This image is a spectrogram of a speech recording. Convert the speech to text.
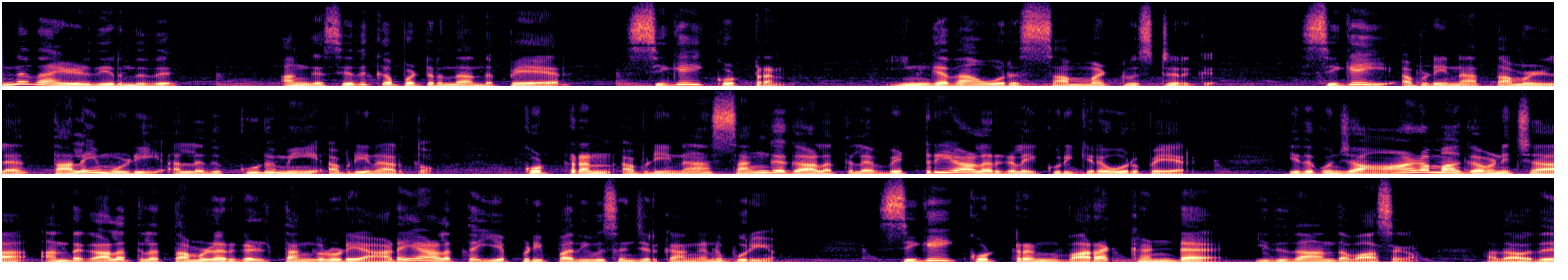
என்னதான் எழுதியிருந்தது? அங்கே செதுக்கப்பட்டிருந்த அந்த பெயர் சிகை கொற்றன் இங்கே தான் ஒரு செம்ம ட்விஸ்ட் இருக்குது சிகை அப்படின்னா தமிழில் தலைமொழி அல்லது குடுமி அப்படின்னு அர்த்தம். கொற்றன் அப்படின்னா சங்க காலத்தில் வெற்றியாளர்களை குறிக்கிற ஒரு பெயர். இது கொஞ்சம் ஆழமாக கவனிச்சா அந்த காலத்தில் தமிழர்கள் தங்களுடைய அடையாளத்தை எப்படி பதிவு செஞ்சுருக்காங்கன்னு புரியும். சிகை கொற்றன் வரக்கண்ட இதுதான் அந்த வாசகம். அதாவது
